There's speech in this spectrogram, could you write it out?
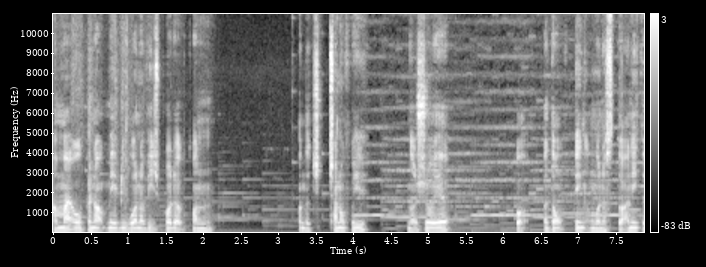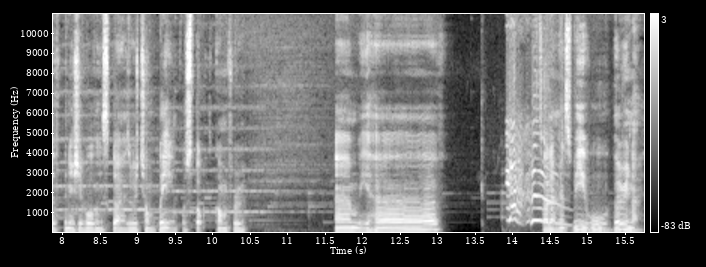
I might open up maybe one of each product on on the ch channel for you. Not sure yet I don't think I'm gonna start. I need to finish Evolving Skies, which I'm waiting for stock to come through. And we have Salamence V. Oh, very nice.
